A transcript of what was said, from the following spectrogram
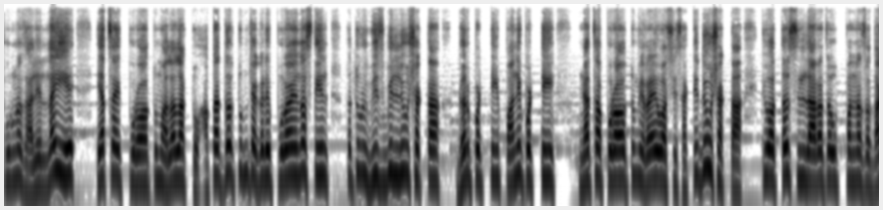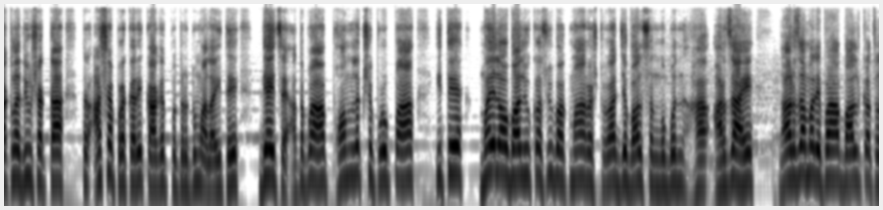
पूर्ण झालेलं नाही आहे याचा एक पुरावा तुम्हाला लागतो. आता जर तुमच्याकडे पुरावे नसतील तर तुम्ही वीज बिल लिहू शकता घरपट्टी पाणीपट्टी याचा पुरावा तुम्ही रहिवासीसाठी देऊ शकता किंवा तहसीलदाराचा उत्पन्नाचा दाखला देऊ शकता. तर अशा प्रकारे कागदपत्र तुम्हाला इथे द्यायचं आहे आता पहा फॉर्म लक्षपूर्वक पहा. इथे महिला व बालविकास विभाग महाराष्ट्र राज्य बाल संगोपन हा अर्ज आहे. अर्जामध्ये पहा बालकाचं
